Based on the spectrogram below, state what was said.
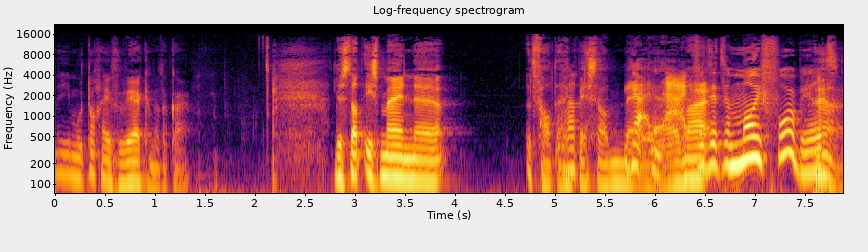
je moet toch even werken met elkaar. Dus dat is mijn. het valt eigenlijk Wat- best wel mee. Ja, nou, ik vind het een mooi voorbeeld. Ja.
